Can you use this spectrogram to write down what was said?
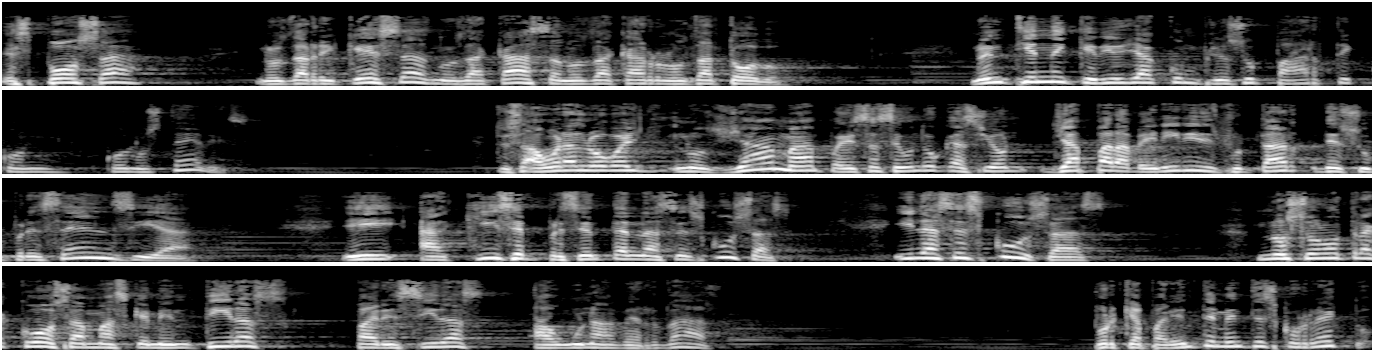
esposa, nos da riquezas, nos da casa, nos da carro, nos da todo. No entienden que Dios ya cumplió su parte con, con ustedes. Entonces ahora luego Él nos llama para esa segunda ocasión ya para venir y disfrutar de su presencia. Y aquí se presentan las excusas. Y las excusas no son otra cosa más que mentiras parecidas a una verdad. Porque aparentemente es correcto.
